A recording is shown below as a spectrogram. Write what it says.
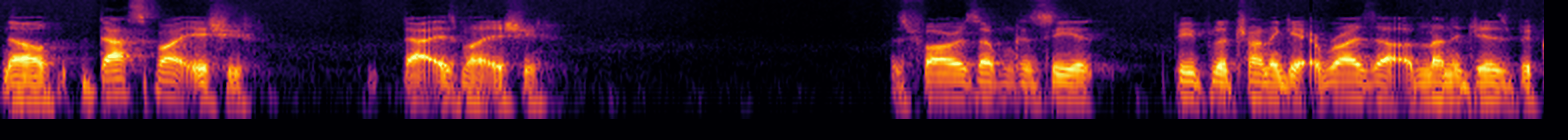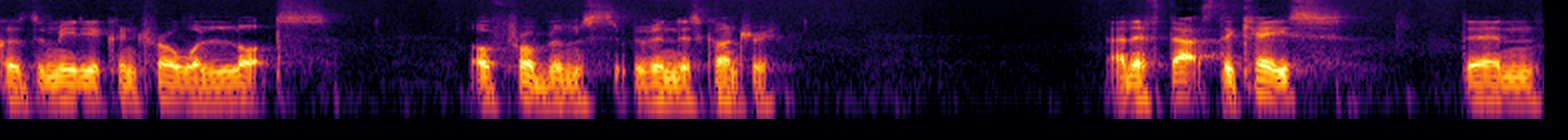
Now, that's my issue. That is my issue. As far as I can see it, people are trying to get a rise out of managers because the media control a lot of problems within this country. And if that's the case, then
